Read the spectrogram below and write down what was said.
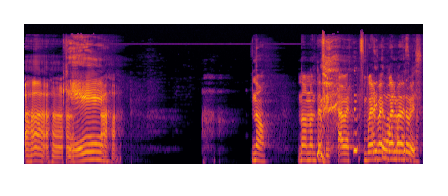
Ajá, ajá, ajá. ¿Qué? Ajá. No, no, no entendí. A ver, vuelve, vuelve otra vez.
